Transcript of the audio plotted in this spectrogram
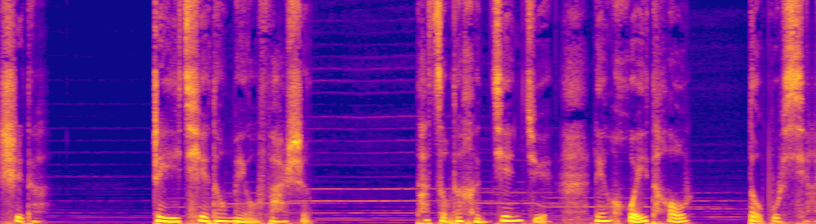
是的。这一切都没有发生，他走得很坚决，连回头都不想。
